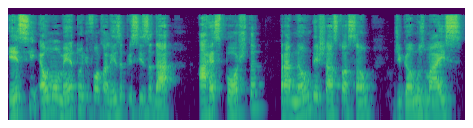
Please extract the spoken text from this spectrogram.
Esse é o momento onde o Fortaleza precisa dar a resposta para não deixar a situação digamos, mais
